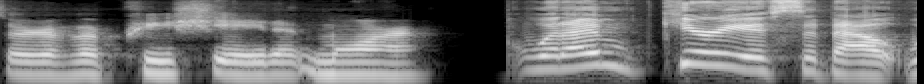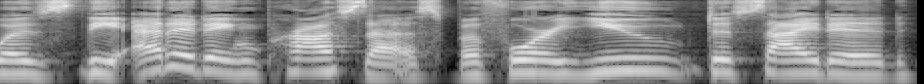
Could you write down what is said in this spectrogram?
sort of appreciate it more. What I'm curious about was the editing process before you decided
